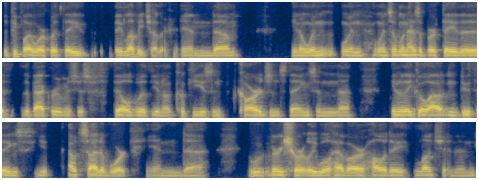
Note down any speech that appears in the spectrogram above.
the people I work with, they they love each other, and um, you know when when when someone has a birthday, the the back room is just filled with you know cookies and cards and things, and uh, you know they go out and do things outside of work, and uh, very shortly we'll have our holiday luncheon, and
